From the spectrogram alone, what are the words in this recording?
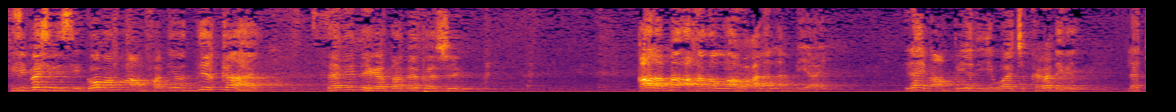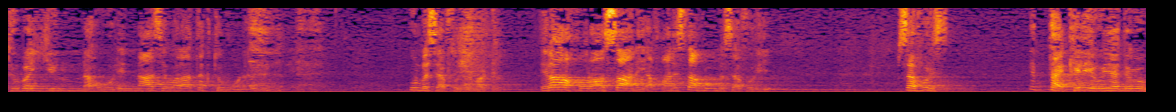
fii majlisi goobaan u aan fadhiyon diiq ka ahay. Saad ii dhigataa been baa sheegi. Qaala ma akada allahu cala alambiyaai ilahay baa ambiyadii waajib kaga dhigay latubayinunahu linnaasi walaa taktumuuna u masaafuriyey marka. Ilaa khuraasaan iyo afghanistan buu masaafuriyey masaafuris intaa keliya wayaa dagow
